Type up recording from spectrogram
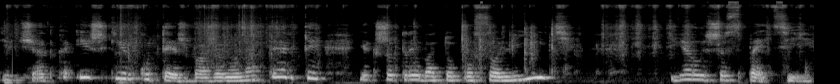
дівчатка. І шкірку теж бажано натерти. Якщо треба, то посоліть. Я лише спеції.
